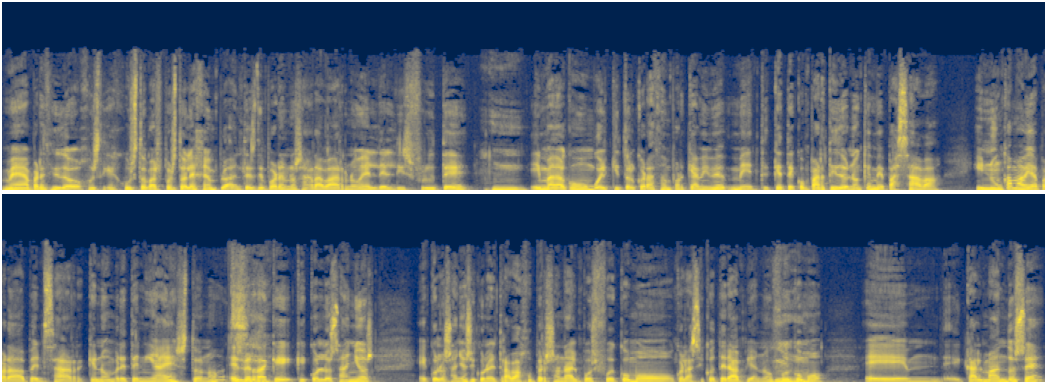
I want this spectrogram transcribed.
Me ha parecido justo que justo me has puesto el ejemplo antes de ponernos a grabar, ¿no? El del disfrute. Mm. Y me ha dado como un vuelquito el corazón porque a mí me, que te he compartido, ¿no? Que me pasaba. Y nunca me había parado a pensar qué nombre tenía esto, ¿no? Es verdad que, que con los años eh, con los años y con el trabajo personal, pues fue como con la psicoterapia, ¿no? Fue como em, calmándose.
